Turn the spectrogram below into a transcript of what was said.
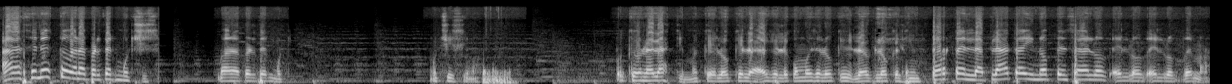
hacen esto van a perder muchísimo. Van a perder mucho. Muchísimo. Porque es una lástima, que lo que, la- que le- como dice, lo que lo, lo que les importa es la plata y no pensar en los, en los, en los demás.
